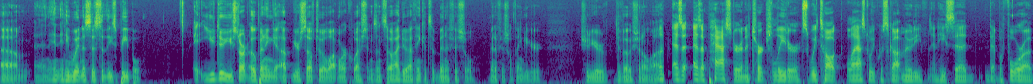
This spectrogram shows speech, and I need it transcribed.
Um, and, and he witnesses to these people. It- you do you start opening up yourself to a lot more questions, and so I do. I think it's a beneficial beneficial thing to your to your devotion a lot As a as a pastor and a church leader, so we talked last week with Scott Moody, and he said that before a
